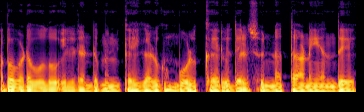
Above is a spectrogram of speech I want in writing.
അപ്പോൾ ഇവിടെ വുളുഇൽ രണ്ട് മുൻകൈ കഴുകുമ്പോൾ കരുതൽ സുന്നത്താണ് എന്ത്?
